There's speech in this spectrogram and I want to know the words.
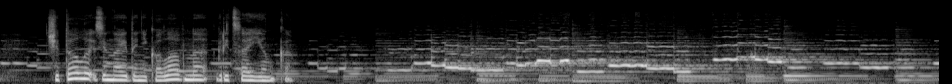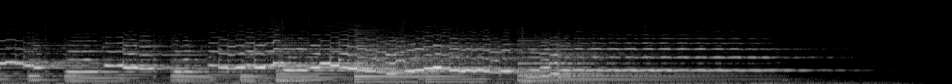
читала Зинаида Николаевна Грицаенко.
